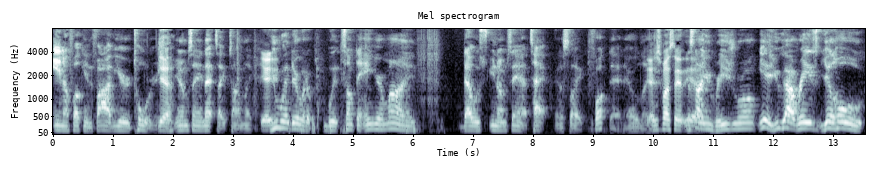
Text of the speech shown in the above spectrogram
in a fucking five year tour. Yeah. shit. you know what I'm saying? That type time. Like you- went there with a with something in your mind that was, you know what I'm saying, attack. And it's like fuck that, yo. Like Yeah, I just want to say, it's yeah. not you raised you wrong. Yeah, you got raised. Your whole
